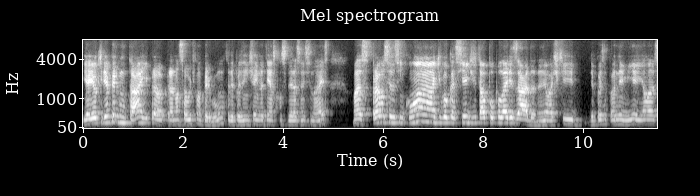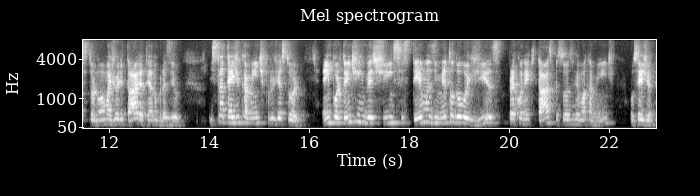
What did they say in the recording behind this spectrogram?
E aí eu queria perguntar aí para a nossa última pergunta, depois a gente ainda tem as considerações finais, mas para vocês, assim, com a advocacia digital popularizada, né, eu acho que depois da pandemia aí ela se tornou majoritária até no Brasil. Estrategicamente para o gestor, é importante investir em sistemas e metodologias para conectar as pessoas remotamente, ou seja,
